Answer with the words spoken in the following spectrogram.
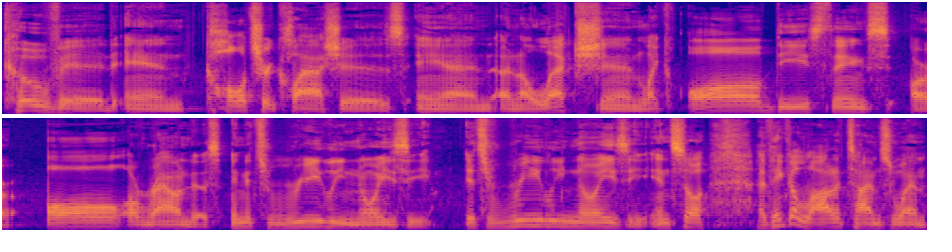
covid and culture clashes and an election like all these things are all around us and it's really noisy it's really noisy. And so I think a lot of times when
